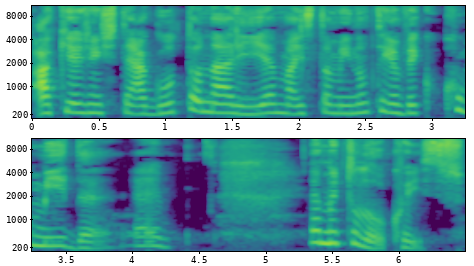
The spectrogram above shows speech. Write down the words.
Aqui a gente tem a glutonaria, mas também não tem a ver com comida. É, é muito louco isso.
